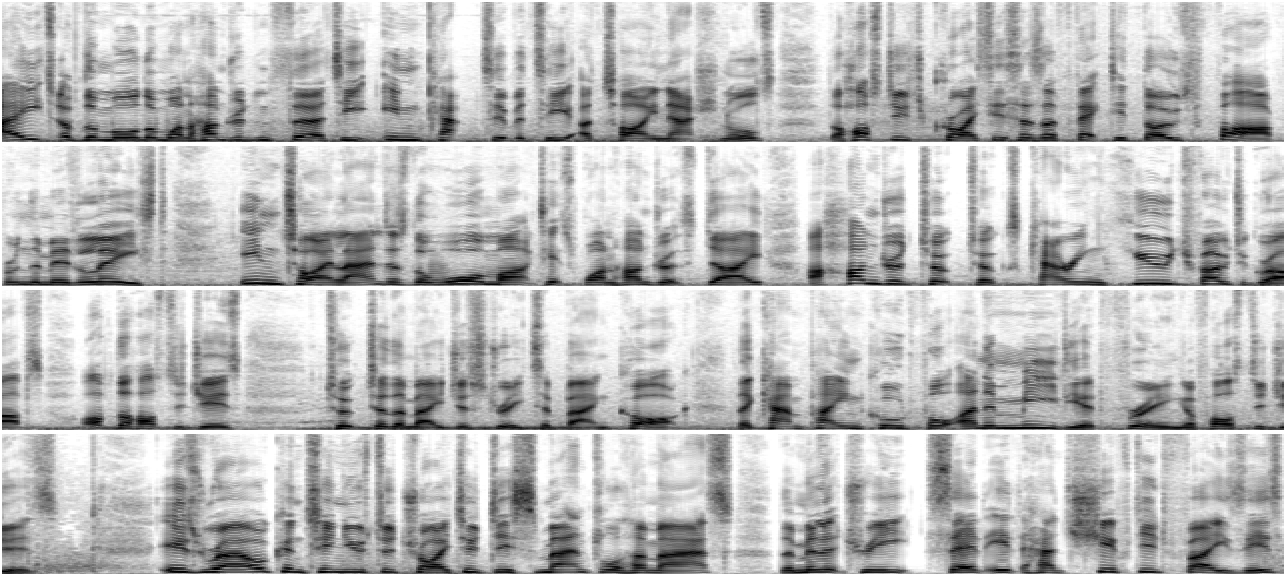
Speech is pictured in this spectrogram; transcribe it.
Eight of the more than 130 in captivity are Thai nationals. The hostage crisis has affected those far from the Middle East. In Thailand, as the war marked its 100th day, 100 tuk-tuks carrying huge photographs of the hostages took to the major streets of Bangkok. The campaign called for an immediate freeing of hostages. Israel continues to try to dismantle Hamas. The military said it had shifted phases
